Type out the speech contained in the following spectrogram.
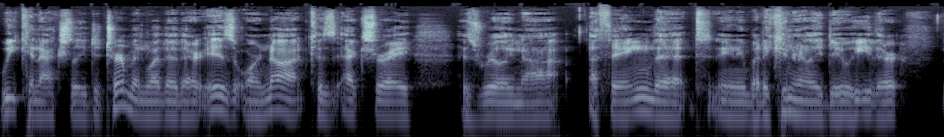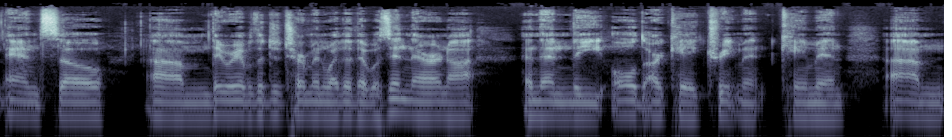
we can actually determine whether there is or not because X-ray is really not a thing that anybody can really do either. And so um, they were able to determine whether that was in there or not. And then the old archaic treatment came in. Um,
